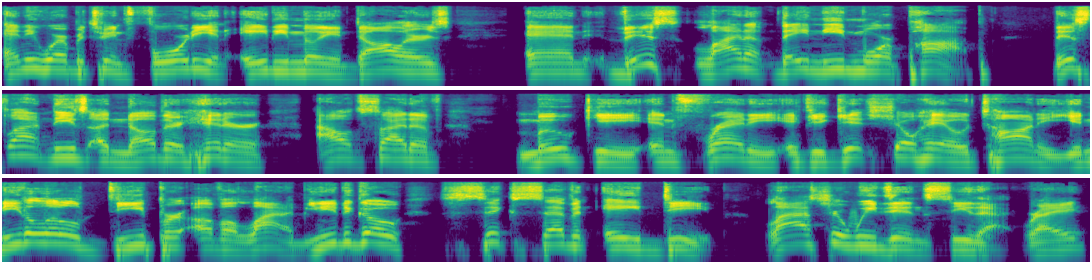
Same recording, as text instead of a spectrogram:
anywhere between 40 and 80 million dollars. And this lineup, they need more pop. This lineup needs another hitter outside of Mookie and Freddie. If you get Shohei Ohtani, you need a little deeper of a lineup. You need to go six, seven, eight deep. Last year, we didn't see that, right?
